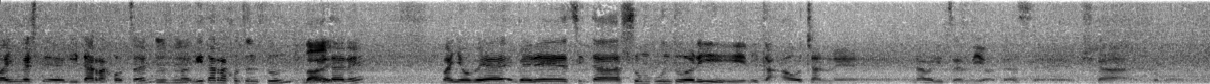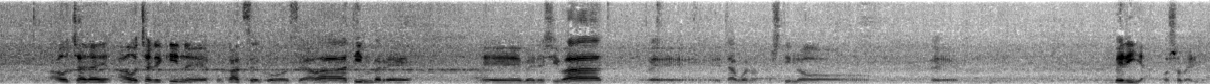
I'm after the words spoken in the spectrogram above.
hainbeste gitarra jotzen, Mhm. ba, gitarra jotzen zuen, Bai. baita ere, baina be, bere zitasun puntu hori nik ahotsan e, nabaritzen diot, ez? E, pixka, ahotsarekin e, jokatzeko, zera bat, timbre e, berezi bat, e, eta, bueno, estilo e, beria, oso beria.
